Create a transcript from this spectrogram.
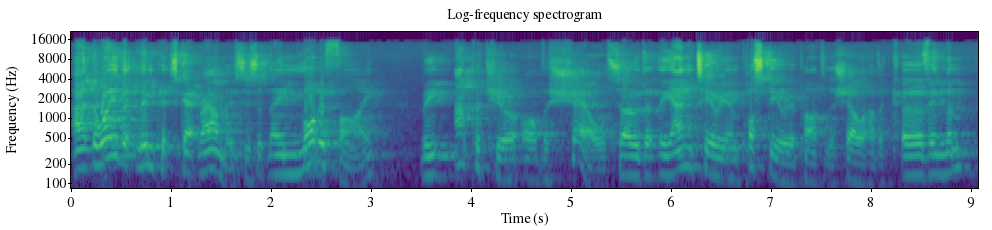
And the way that limpets get around this is that they modify the aperture of the shell so that the anterior and posterior part of the shell have a curve in them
